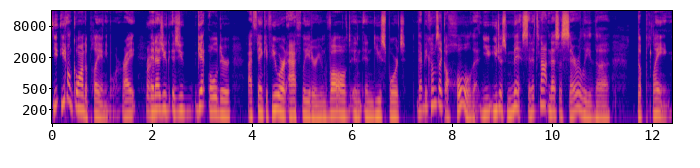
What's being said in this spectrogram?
you, you don't go on to play anymore right? Right. and as you as you get older i think if you were an athlete or you're involved in, in youth sports that becomes like a hole that you, you just miss and it's not necessarily the the playing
